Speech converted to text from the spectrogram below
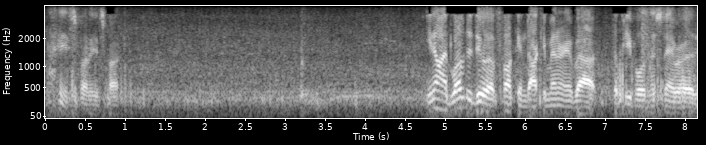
He's funny as fuck. You know, I'd love to do a fucking documentary about the people in this neighborhood.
